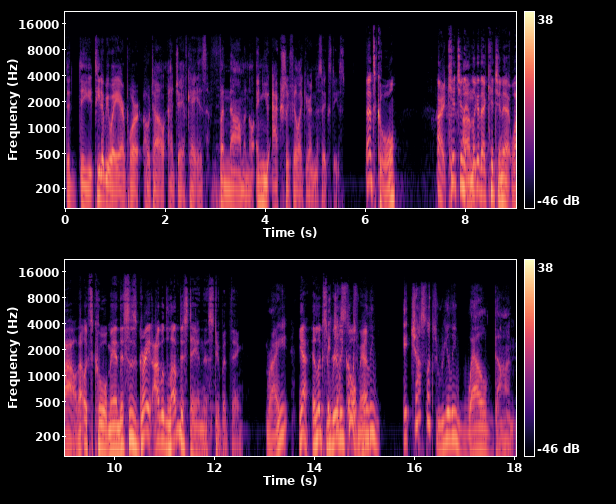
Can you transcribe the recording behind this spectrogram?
The the TWA Airport hotel at JFK is phenomenal, and you actually feel like you're in the 60s. That's cool. All right, kitchenette. Um, Look at that kitchenette. Wow, that looks cool, man. This is great. I would love to stay in this stupid thing. Right? Yeah, it looks It really cool, looks man. Really, it just looks really well done.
